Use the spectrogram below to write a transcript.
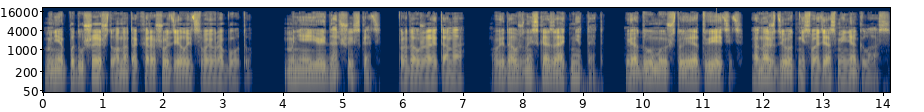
Мне по душе, что она так хорошо делает свою работу. «Мне ее и дальше искать?» — продолжает она. Вы должны сказать мне, Тед. Я думаю, что и ответить. Она ждет, не сводя с меня глаз.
